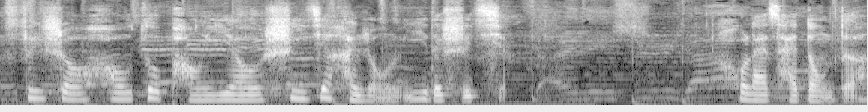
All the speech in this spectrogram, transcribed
分手后做朋友是一件很容易的事情，后来才懂得，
